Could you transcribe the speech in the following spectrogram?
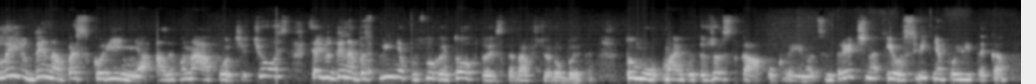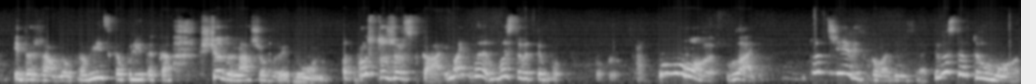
коли людина без коріння, але вона хоче чогось, ця людина без коріння послухає того, хто їй сказав, що робити. Тому має бути жорстка україноцентрична і освітня політика, і державна управлінська політика щодо нашого регіону. От просто жорстка. І мають виставити ну, умови владі. Тут же є військова адміністрація. Виставте умови.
